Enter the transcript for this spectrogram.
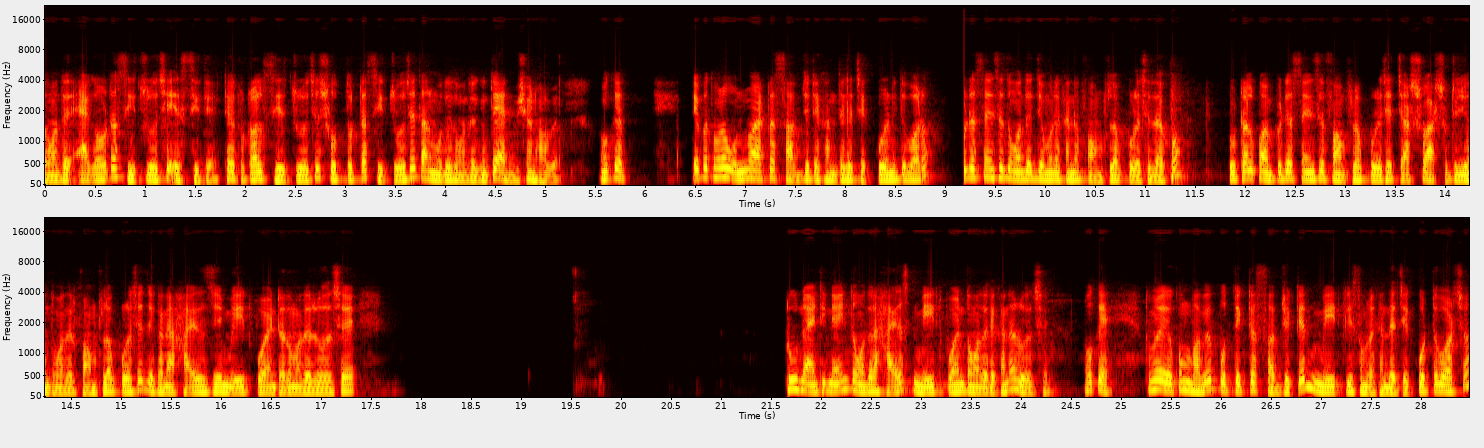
তোমাদের এগারোটা সিট রয়েছে এসসিতে ঠিক আছে? টোটাল সিট রয়েছে, সত্তরটা সিট রয়েছে, তার মধ্যে তোমাদের কিন্তু অ্যাডমিশন হবে ওকে এবার তোমরা অন্য একটা সাবজেক্ট এখান থেকে চেক করে নিতে পারো। কম্পিউটার সায়েন্সে তোমাদের যেমন এখানে ফর্ম ফিল করেছে, দেখো। টোটাল কম্পিউটার সায়েন্সে ফর্ম ফিল করেছে চারশো আটষট্টি জন তোমাদের ফর্ম ফিল করেছে, যেখানে হাইয়েস্ট যে মেরিট পয়েন্টটা তোমাদের রয়েছে টু নাইনটি নাইন তোমাদের হাইয়েস্ট মেরিট পয়েন্ট তোমাদের এখানে রয়েছে ওকে তোমরা এরকমভাবে প্রত্যেকটা সাবজেক্টের মেরিট লিস্ট তোমরা এখান থেকে চেক করতে পারছ।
